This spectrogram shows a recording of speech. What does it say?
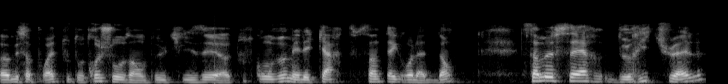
Euh, mais ça pourrait être tout autre chose. hein. On peut utiliser euh, tout ce qu'on veut, mais les cartes s'intègrent là-dedans. Ça me sert de rituel.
